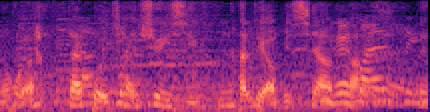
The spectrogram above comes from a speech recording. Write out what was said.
能我要待会传讯息跟他聊一下吧。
